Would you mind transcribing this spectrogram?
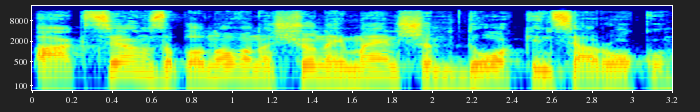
Акція запланована щонайменше до кінця року.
